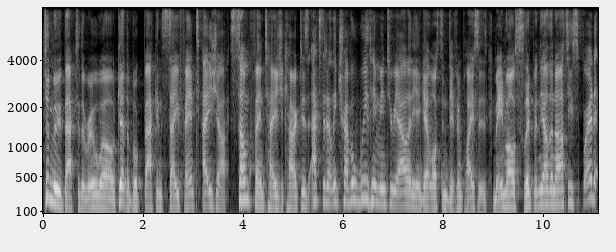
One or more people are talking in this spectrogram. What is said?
to move back to the real world, get the book back, and save Fantasia. Some Fantasia characters accidentally travel with him into reality and get lost in different places. Meanwhile, Slip and the other Nasties spread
